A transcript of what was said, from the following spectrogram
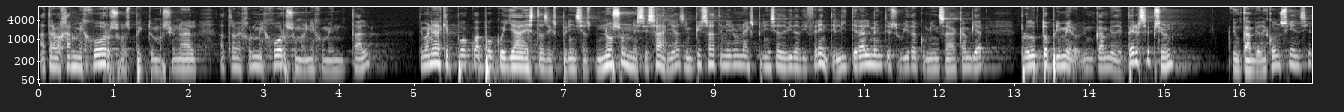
a trabajar mejor su aspecto emocional, a trabajar mejor su manejo mental, de manera que poco a poco ya estas experiencias no son necesarias y empieza a tener una experiencia de vida diferente. Literalmente su vida comienza a cambiar, producto primero de un cambio de percepción, de un cambio de conciencia,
